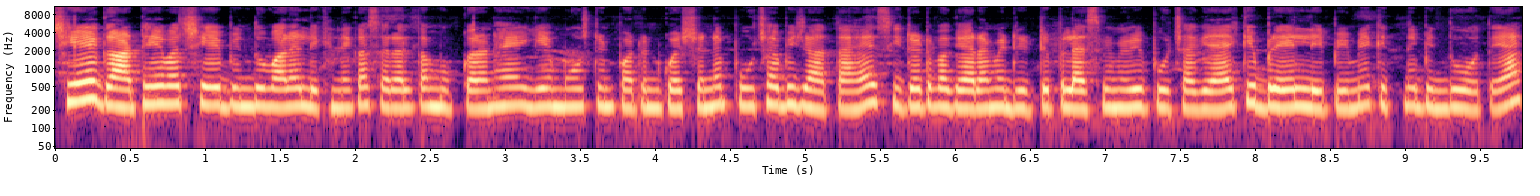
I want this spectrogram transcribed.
छः गांठे व छः बिंदु वाले लिखने का सरलतम उपकरण है। ये मोस्ट इंपॉर्टेंट क्वेश्चन है। पूछा भी जाता है। सीटेट वगैरह में डी टी प्लस में भी पूछा गया है कि ब्रेल लिपि में कितने बिंदु होते हैं।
